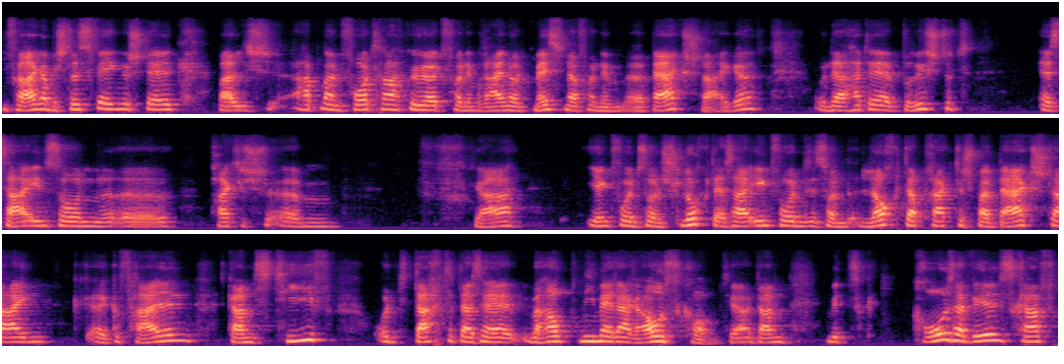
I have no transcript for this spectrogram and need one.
Die Frage habe ich deswegen gestellt, weil ich habe mal einen Vortrag gehört von dem Reinhold Messner, von dem Bergsteiger, und da hat er berichtet, er sah ihn so ein äh, praktisch, ähm, ja, irgendwo in so ein Schlucht, er sah irgendwo in so ein Loch da praktisch beim Bergsteigen äh, gefallen, ganz tief und dachte, dass er überhaupt nie mehr da rauskommt. Ja, und dann mit großer Willenskraft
